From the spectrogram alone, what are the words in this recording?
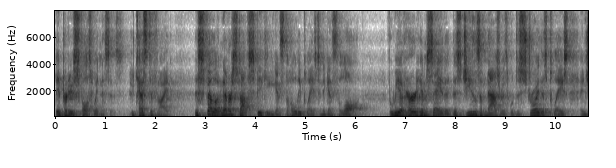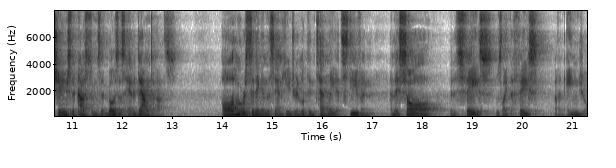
They produced false witnesses who testified this fellow never stopped speaking against the holy place and against the law. For we have heard him say that this Jesus of Nazareth will destroy this place and change the customs that Moses handed down to us. All who were sitting in the Sanhedrin looked intently at Stephen, and they saw that his face was like the face of an angel.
